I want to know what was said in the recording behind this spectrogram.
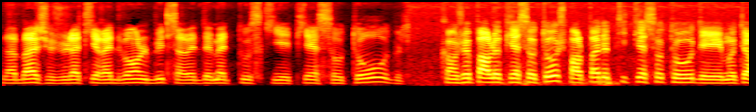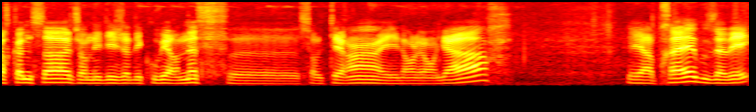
Là-bas, je vais la tirer devant, le but ça va être de mettre tout ce qui est pièces auto. Quand je parle de pièces auto, je parle pas de petites pièces auto, des moteurs comme ça, j'en ai déjà découvert neuf euh, sur le terrain et dans le hangar. Et après, vous avez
